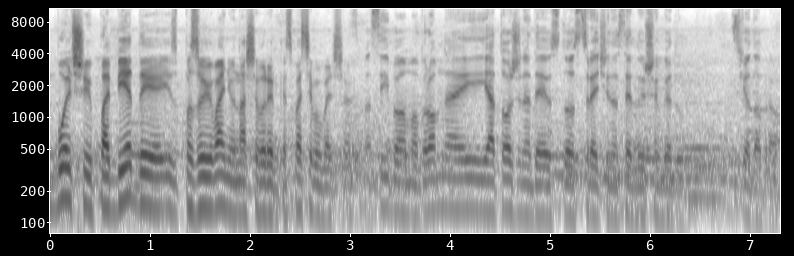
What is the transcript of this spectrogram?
большие победы по завоеванию нашего рынка. Спасибо большое. Спасибо вам огромное и я тоже надеюсь до встречи на следующем году. Всего доброго.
